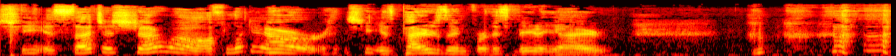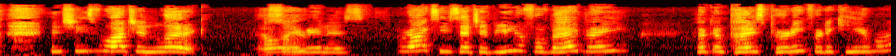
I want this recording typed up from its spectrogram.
She is such a show off. Look at her. She is posing for this video. and she's watching, look. Oh my goodness. Roxy's such a beautiful baby. Who can pose pretty for the camera.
